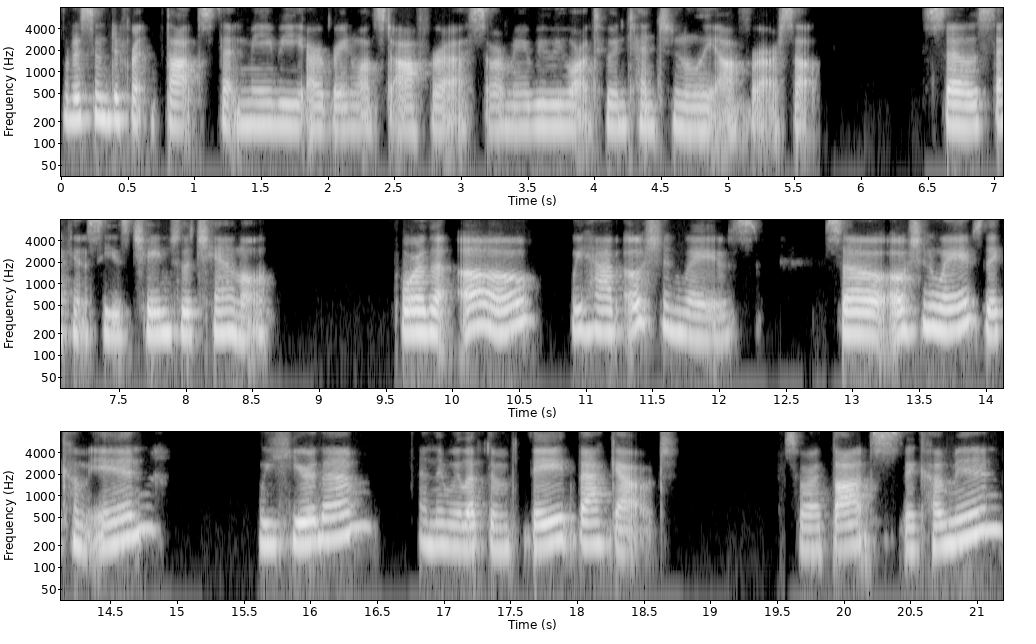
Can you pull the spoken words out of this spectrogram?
What are some different thoughts that maybe our brain wants to offer us, or maybe we want to intentionally offer ourselves? So, the second C is change the channel. For the O, we have ocean waves. So, ocean waves, they come in, we hear them, and then we let them fade back out. So, our thoughts, they come in,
